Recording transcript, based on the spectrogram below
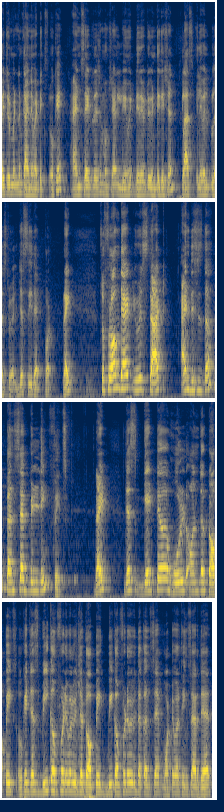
measurement and kinematics okay? And set relation function and limit derivative integration class 11 plus 12 just see that part right? So from that you will start and this is the concept building phase right? Just get a hold on the topics okay? Just be comfortable with the topic be comfortable with the concept whatever things are there.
